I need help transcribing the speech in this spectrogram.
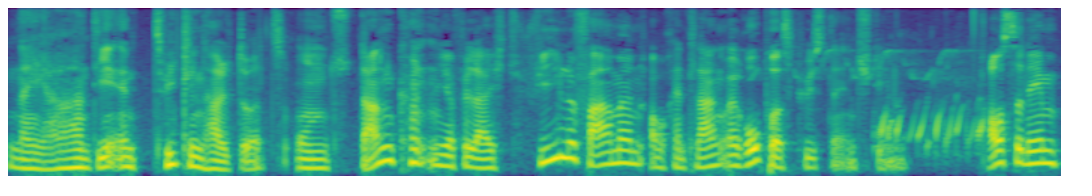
Naja, die entwickeln halt dort. Und dann könnten ja vielleicht viele Farmen auch entlang Europas Küste entstehen. Außerdem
